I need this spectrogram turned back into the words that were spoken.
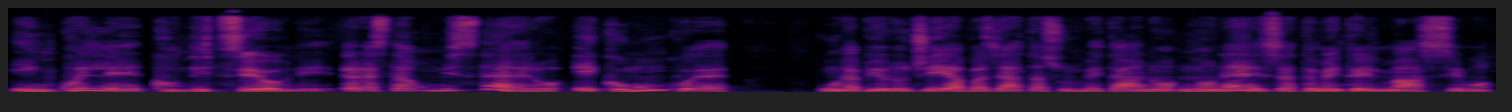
in quelle condizioni resta un mistero e comunque una biologia basata sul metano non è esattamente il massimo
